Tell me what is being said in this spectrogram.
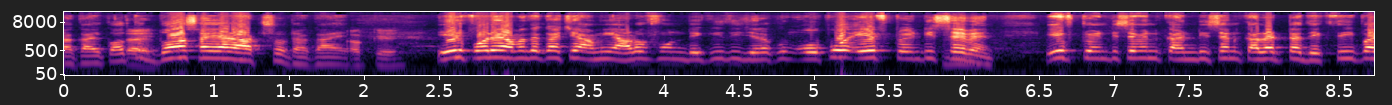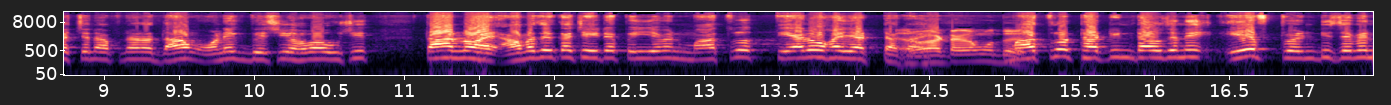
টাকায়। কত? দশ হাজার আটশো টাকায়। এরপরে আমাদের কাছে আমি আরও ফোন দেখিয়ে দিই যেরকম Oppo F twenty seven F twenty seven condition কালারটা দেখতেই পাচ্ছেন আপনারা দাম অনেক বেশি হওয়া উচিত। তা নয় আমাদের কাছে এটা পেয়ে যাবেন মাত্র তেরো হাজার টাকা 13,000 টাকার মধ্যে? মাত্র থার্টিন থাউজেন্ডে F twenty seven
